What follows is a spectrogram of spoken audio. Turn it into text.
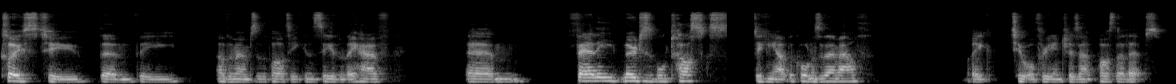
close to them, the other members of the party can see that they have um, fairly noticeable tusks sticking out the corners of their mouth, like two or three inches out past their lips.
